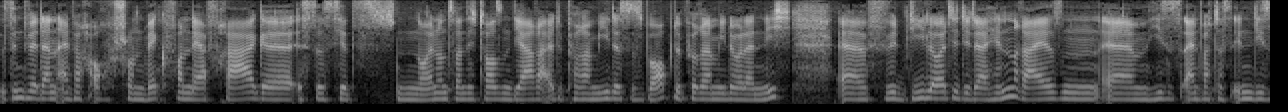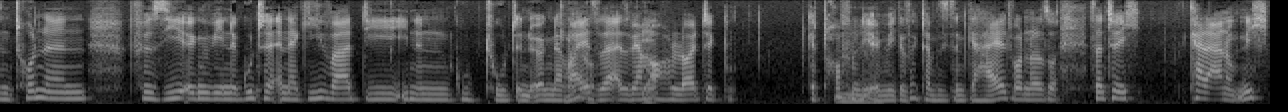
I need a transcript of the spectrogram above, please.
sind wir dann einfach auch schon weg von der Frage, ist das jetzt 29.000 Jahre alte Pyramide, ist es überhaupt eine Pyramide oder nicht? Äh, für die Leute, die da hinreisen, äh, hieß es einfach, dass in diesen Tunneln für sie irgendwie eine gute Energie war, die ihnen gut tut in irgendeiner ah, Weise. Ja. Also wir haben ja. auch Leute getroffen, mhm. die irgendwie gesagt haben, sie sind geheilt worden oder so. Das ist natürlich, keine Ahnung, nicht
